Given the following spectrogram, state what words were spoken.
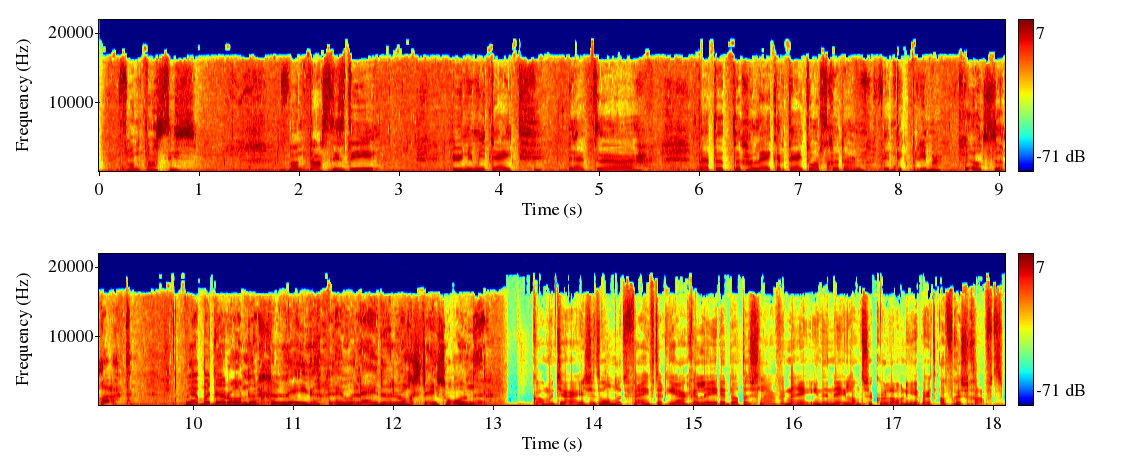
Fantastisch. Fantastisch die unimiteit. Dat, uh, dat het tegelijkertijd wordt gedaan. Vind ik prima. Veel te laat. We hebben eronder geleden en we lijden er nog steeds onder. Komend jaar is het 150 jaar geleden dat de slavernij in de Nederlandse koloniën werd afgeschaft.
